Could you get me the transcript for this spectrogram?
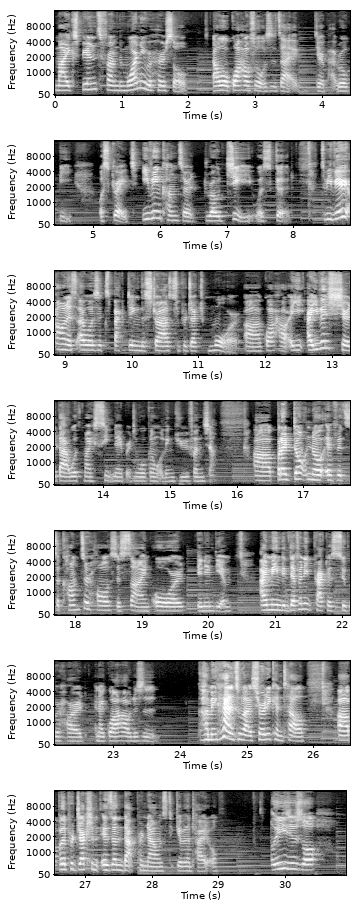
My experience from the morning rehearsal，然后我挂号说我是在第二排 row B was great. Evening concert row G was good. To be very honest, I was expecting the Strats to project more. 啊，挂号，I I even shared that with my seat neighbor，就我跟我邻居分享。Uh, but I don't know if it's the concert hall's design or 点点点 I mean, they definitely practice super hard, and I 挂号就是很明看得出来，surely can tell. Uh, but the projection isn't that pronounced given the title. 我的意思就是说，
